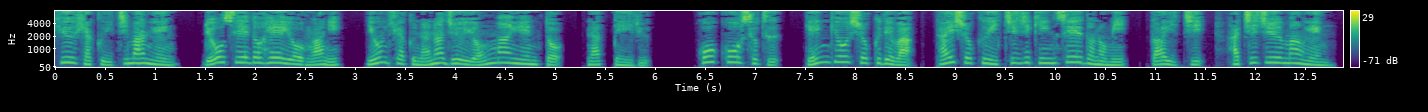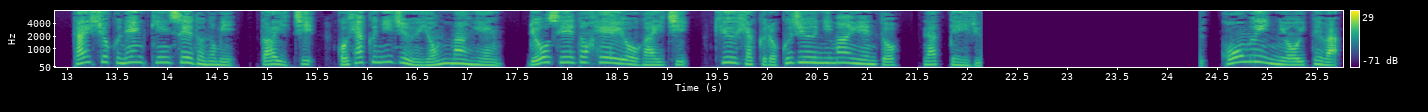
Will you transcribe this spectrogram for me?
901万円、両制度併用が2、474万円となっている。高校卒、現業職では、退職一時金制度のみ、が1、80万円、退職年金制度のみ、が1、524万円、両制度併用が1、962万円となっている。公務員においては、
